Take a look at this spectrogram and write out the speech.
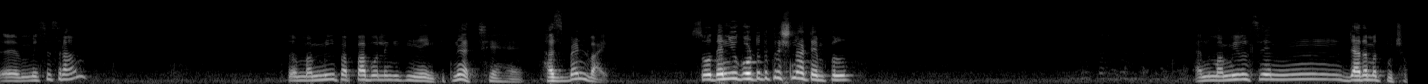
मिसेस राम तो मम्मी पापा बोलेंगे कि नहीं कितने अच्छे हैं husband wife so then you go to the Krishna temple and mummy will say ज़्यादा मत पूछो।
